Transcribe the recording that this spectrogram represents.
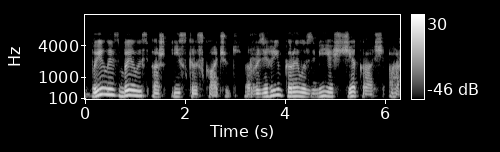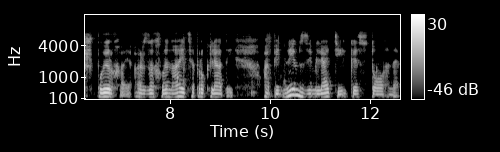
Бились, бились, аж іскри скачуть. Розігрів Кирило Змія ще краще, аж пирхає, аж захлинається проклятий, а під ним земля тільки стогне.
